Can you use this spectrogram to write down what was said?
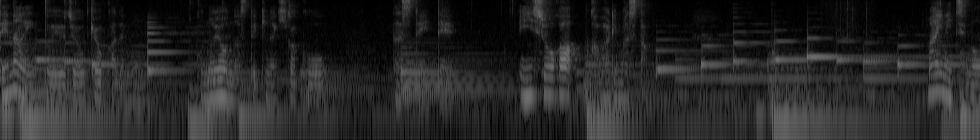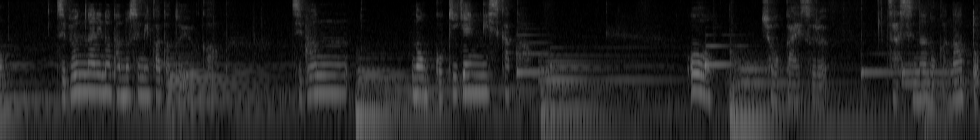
出ないという状況下でもこのような素敵な企画を出していて印象が変わりました。毎日の自分なりの楽しみ方というか自分のご機嫌にし方を紹介する雑誌なのかなと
